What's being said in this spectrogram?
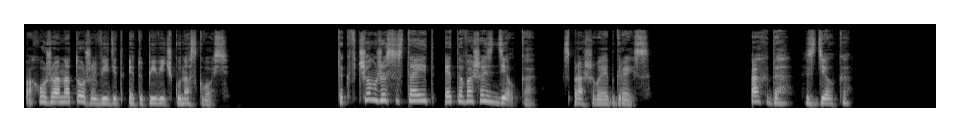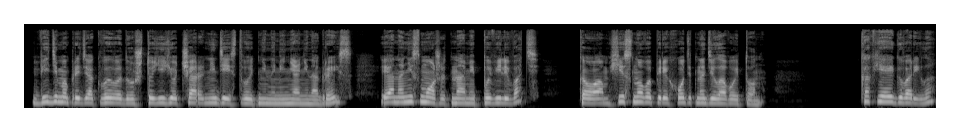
Похоже, она тоже видит эту певичку насквозь. «Так в чем же состоит эта ваша сделка?» — спрашивает Грейс. «Ах да, сделка». Видимо, придя к выводу, что ее чары не действуют ни на меня, ни на Грейс, и она не сможет нами повелевать, Каоамхи снова переходит на деловой тон. «Как я и говорила,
